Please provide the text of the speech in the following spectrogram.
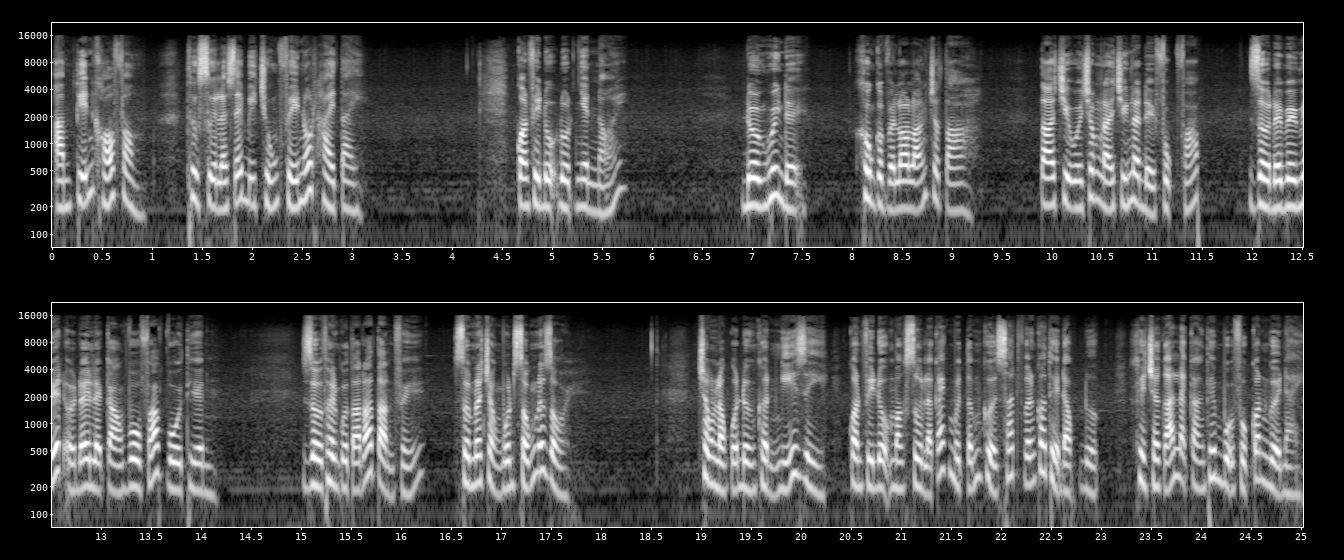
ám tiễn khó phòng thực sự là sẽ bị chúng phế nốt hai tay. Quan phi độ đột nhiên nói đường huynh đệ không cần phải lo lắng cho ta ta chịu ở trong này chính là để phục pháp. Giờ đây mới biết ở đây lại càng vô pháp vô thiên. Giờ thân của ta đã tàn phế sớm đã chẳng muốn sống nữa rồi. Trong lòng của đường khẩn nghĩ gì quan phi độ mặc dù là cách một tấm cửa sắt vẫn có thể đọc được khiến cho gã lại càng thêm bội phục con người này.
